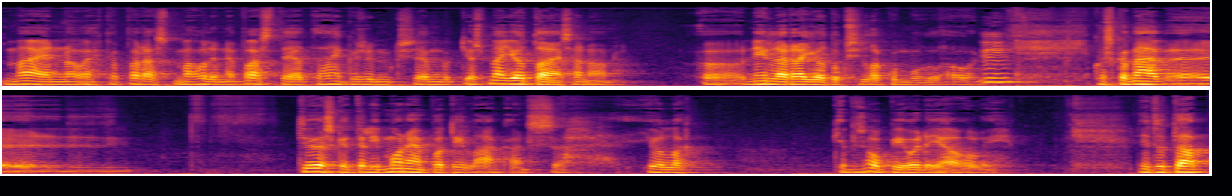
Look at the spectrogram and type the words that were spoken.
mä en ole ehkä paras mahdollinen vastaaja tähän kysymykseen, mutta jos mä jotain sanon niillä rajoituksilla kuin mulla on, mm. koska mä työskentelin monen potilaan kanssa, jolla opioideja oli. Niin tota,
